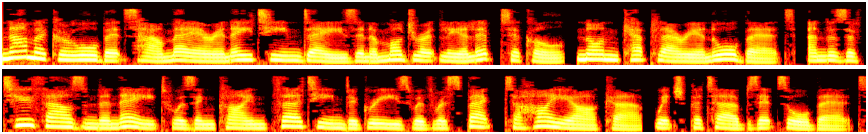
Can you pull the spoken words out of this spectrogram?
Namaka orbits Haumea in 18 days in a moderately elliptical, non-Keplerian orbit, and as of 2008 was inclined 13 degrees with respect to Hi'iaka, which perturbs its orbit.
